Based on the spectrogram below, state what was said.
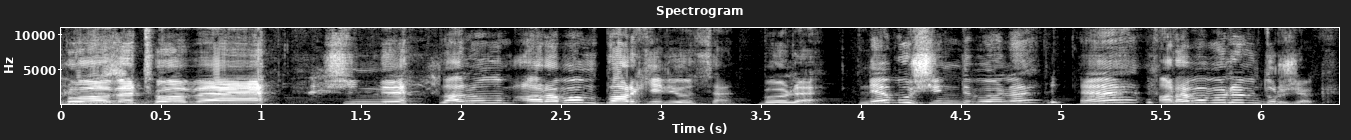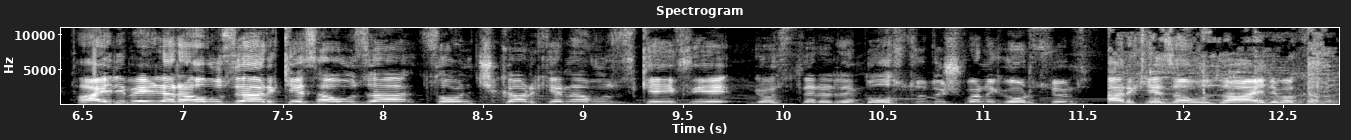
Tövbe tövbe. Şimdi lan oğlum araba mı park ediyorsun sen? Böyle. Ne bu şimdi böyle? He? Araba böyle mi duracak? Haydi beyler havuza herkes havuza. Son çıkarken havuz keyfi gösterelim. Dostu düşmanı görsün. Herkes havuza haydi bakalım.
